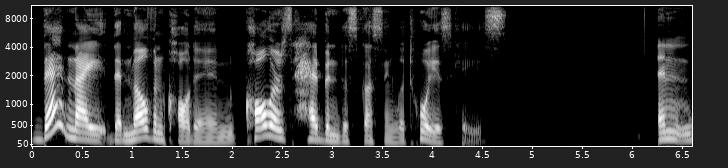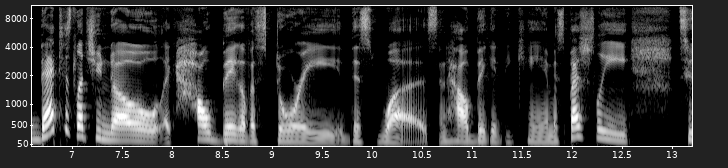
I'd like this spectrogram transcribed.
that night that Melvin called in, callers had been discussing Latoya's case and that just lets you know like how big of a story this was and how big it became especially to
